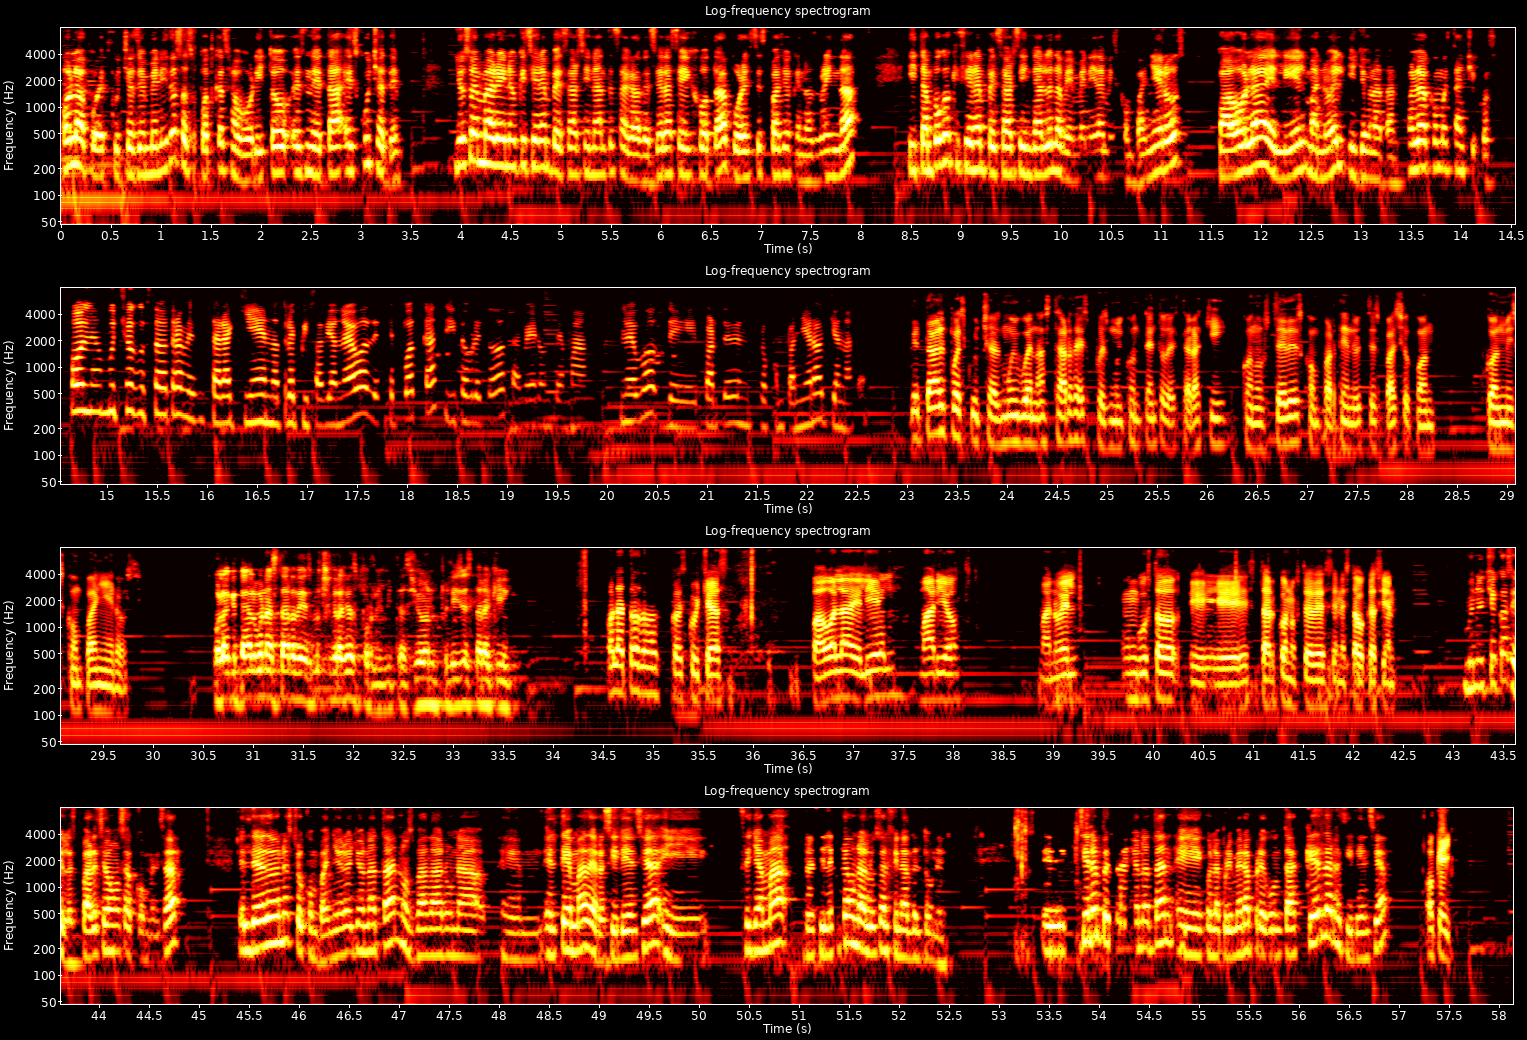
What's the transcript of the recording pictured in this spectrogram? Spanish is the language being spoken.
Hola, pues escuchas, bienvenidos a su podcast favorito, es neta, escúchate. Yo soy Mario y no quisiera empezar sin antes agradecer a CIJ por este espacio que nos brinda y tampoco quisiera empezar sin darles la bienvenida a mis compañeros Paola, Eliel, Manuel y Jonathan. Hola, ¿cómo están chicos? Hola, mucho gusto otra vez estar aquí en otro episodio nuevo de este podcast y sobre todo saber un tema nuevo de parte de nuestro compañero Jonathan. ¿Qué tal? Pues escuchas, muy buenas tardes, pues muy contento de estar aquí con ustedes compartiendo este espacio con con mis compañeros. Hola, ¿qué tal? Buenas tardes. Muchas gracias por la invitación. Feliz de estar aquí. Hola a todos, ¿cómo escuchas? Paola, Eliel, Mario, Manuel, un gusto eh, estar con ustedes en esta ocasión. Bueno chicos, si les parece vamos a comenzar. El día de hoy nuestro compañero Jonathan nos va a dar una, em, el tema de resiliencia y se llama Resiliencia, una luz al final del túnel. Eh, quisiera empezar, Jonathan, eh, con la primera pregunta. ¿Qué es la resiliencia? Ok,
